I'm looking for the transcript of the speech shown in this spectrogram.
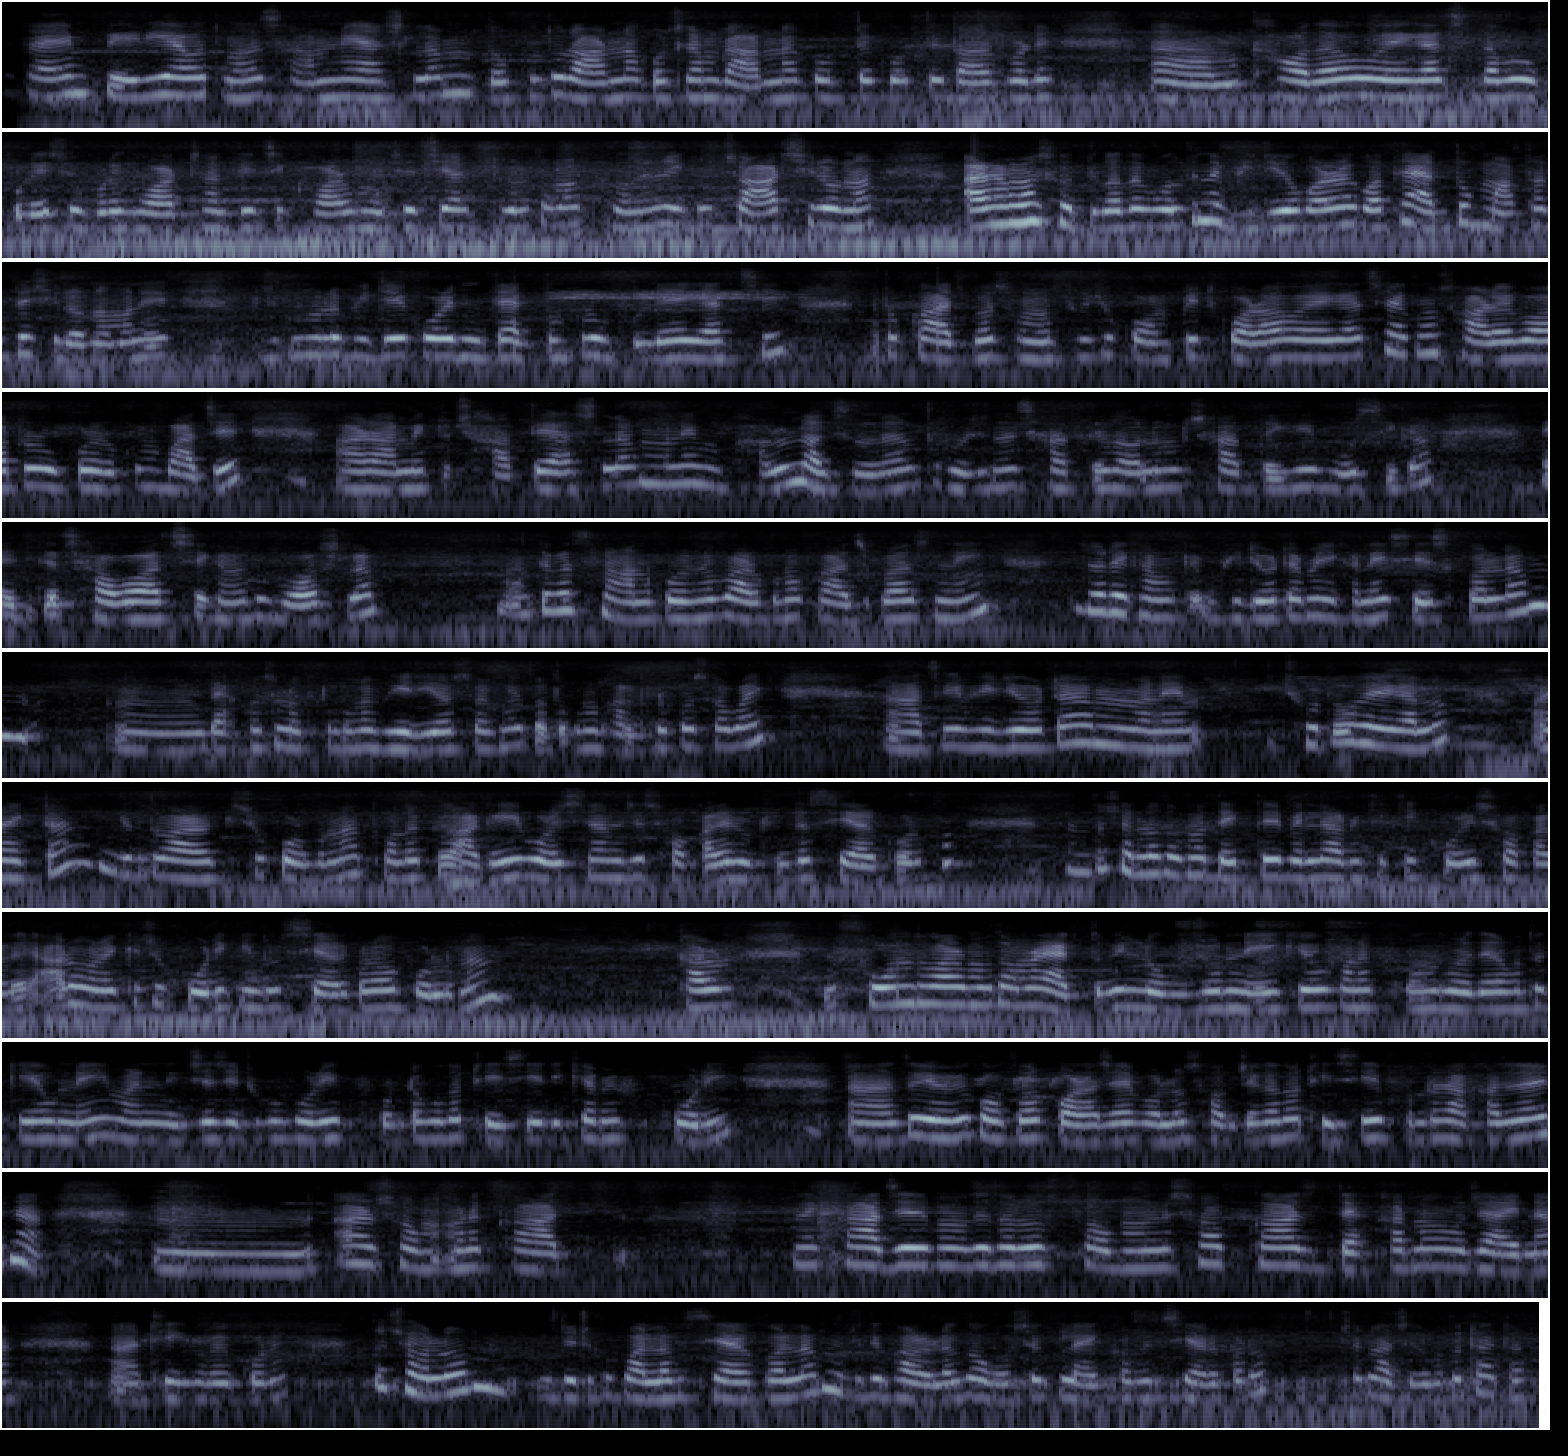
টাইম পেরিয়ে আবার তোমাদের সামনে আসলাম। তখন তো রান্না করছিলাম, রান্না করতে করতে তারপরে খাওয়া দাওয়া হয়ে গেছে। তারপর উপরে এসে উপরে ঘর ঝাঁট দিয়েছি, ঘর মুছেছি। আর কী বলতো, আমার ফোনের একটু চার্জ ছিল না। আর আমার সত্যি কথা বলতে না ভিডিও করার কথা একদম মাথাতে ছিল না। মানে কিছুদিন হলে ভিডিও করে নিতে একদম পুরো ভুলে গেছি। তো কাজ বাজ সমস্ত কিছু কমপ্লিট করা হয়ে গেছে। এখন সাড়ে বারোটার উপর এরকম বাজে। আর আমি একটু ছাদে আসলাম। মানে ভালো লাগছিল না তো? জন্য ছাদে ভাবলাম ছাদে গিয়ে বসি গা। এইদিকে ছাওয়া আছে, এখানে তো বসলাম। আমি তো এবার স্নান করে নেব, আর কোনো কাজ বাজ নেই চলো এখানকার ভিডিওটা আমি এখানেই শেষ করলাম। দেখো নতুন কোনো ভিডিওর সঙ্গে। ততক্ষণ ভালো থেকো সবাই। আজকের ভিডিওটা মানে ছোট হয়ে গেল অনেকটা, কিন্তু আর কিছু করব না। তোমাদেরকে আগেই বলেছিলাম যে সকালে রুটিনটা শেয়ার করব। কিন্তু চলো তোমরা দেখতেই পেলে আমি কী কী করি সকালে। আরও অনেক কিছু করি, কিন্তু শেয়ার করা হলো না। কারণ ফোন ধরার মতো আমার একদমই লোকজন নেই, কেউ মানে ফোন ধরে দেওয়ার মতো কেউ নেই মানে নিজে যেটুকু করি ফোনটা কোথাও ঠেসিয়ে রেখে আমি করি। তো এভাবে কত আর করা যায় বলো? সব জায়গায় তো ঠেসিয়ে ফোনটা রাখা যায় না। আর সব মানে কাজ মানে কাজের মধ্যে ধরো সব মানে সব কাজ দেখানো যায় না ঠিকভাবে করে। তো চলো, যেটুকু পারলাম শেয়ার করলাম। যদি ভালো লাগে অবশ্যই লাইক কমেন্ট শেয়ার করো। চলো আজকের মতো টাটা।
